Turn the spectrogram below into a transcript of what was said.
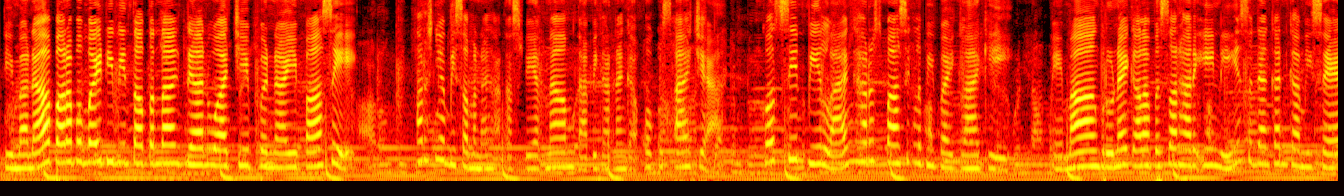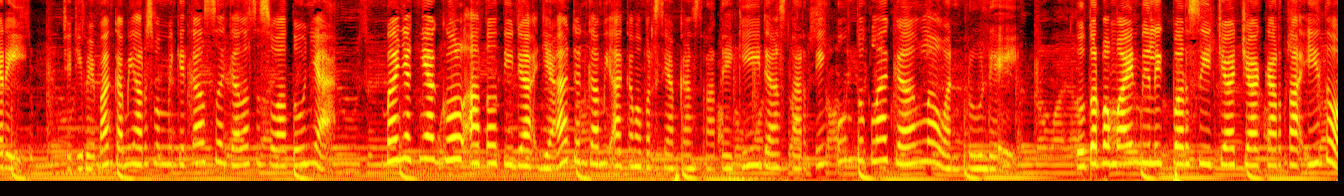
Di mana para pemain diminta tenang dan wajib benahi passing. Harusnya bisa menang atas Vietnam, tapi karena nggak fokus aja. Coach Sin bilang harus passing lebih baik lagi. Memang Brunei kalah besar hari ini, sedangkan kami seri. Jadi memang kami harus memikirkan segala sesuatunya. Banyaknya gol atau tidaknya, dan kami akan mempersiapkan strategi dan starting untuk laga lawan Brunei. Tutur pemain milik Persija Jakarta itu.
